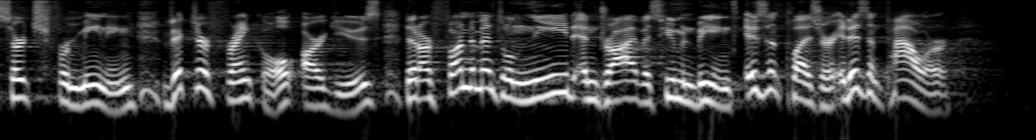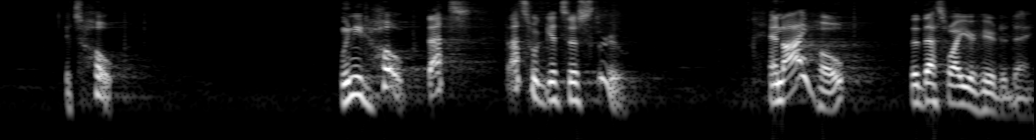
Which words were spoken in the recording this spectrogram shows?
Search for Meaning, Viktor Frankl argues that our fundamental need and drive as human beings isn't pleasure, it isn't power, it's hope. We need hope. That's, that's what gets us through. And I hope that that's why you're here today.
